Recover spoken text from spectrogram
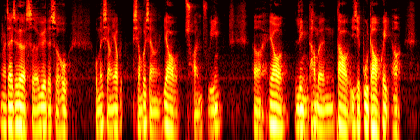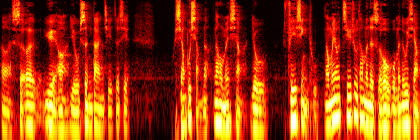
那在这个十二月的时候，我们想要想不想要传福音啊？要领他们到一些布道会啊？啊，十二月啊有圣诞节这些，想不想呢？那我们想有。非信徒，那我们要接触他们的时候，我们都会想，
